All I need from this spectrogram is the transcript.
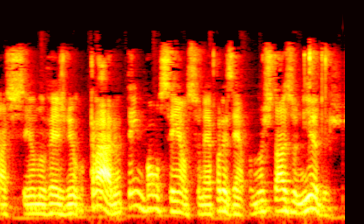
assim, eu não vejo nenhum. Claro, eu tenho bom senso, né? Por exemplo, nos Estados Unidos,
